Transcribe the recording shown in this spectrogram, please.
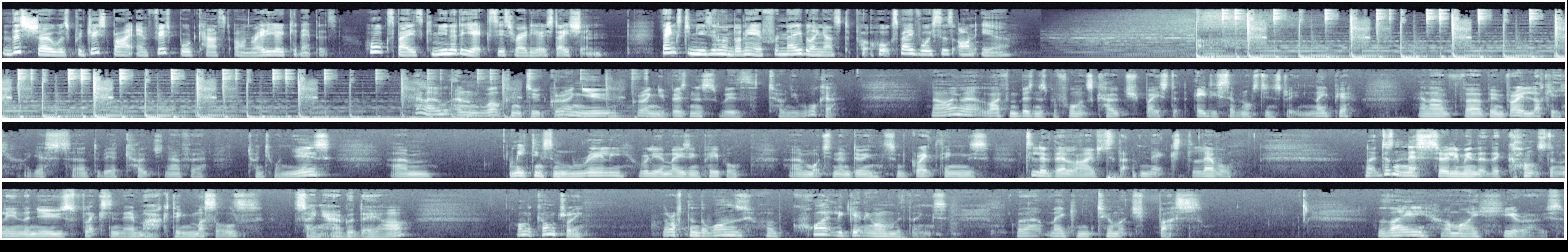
This show was produced by and first broadcast on Radio Kidnappers, Hawke's Bay's community access radio station. Thanks to New Zealand On Air for enabling us to put Hawke's Bay voices on air. Hello and welcome to Growing You, Growing Your Business with Tony Walker. Now, I'm a life and business performance coach based at 87 Austin Street in Napier, and I've uh, been very lucky, I guess, uh, to be a coach now for 21 years, um, meeting some really, really amazing people and watching them doing some great things to live their lives to that next level. Now, it doesn't necessarily mean that they're constantly in the news flexing their marketing muscles, saying how good they are. On the contrary, they're often the ones who are quietly getting on with things without making too much fuss. They are my heroes.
